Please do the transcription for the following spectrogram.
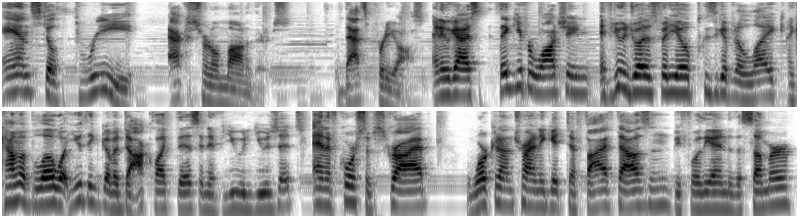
and still three external monitors. That's pretty awesome. Anyway, guys, thank you for watching. If you enjoyed this video, please give it a like and comment below what you think of a dock like this and if you would use it. And of course, subscribe. Working on trying to get to 5,000 before the end of the summer.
